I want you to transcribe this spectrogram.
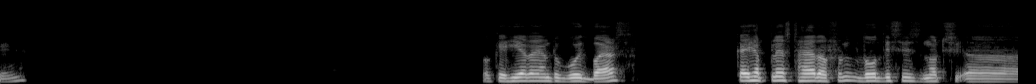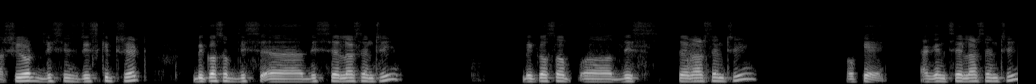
Okay okay here i am to go with buyers I have placed higher option though this is not uh, sure this is risky trade because of this uh, this seller's entry. Because of uh, this seller's entry. Okay again seller's entry.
